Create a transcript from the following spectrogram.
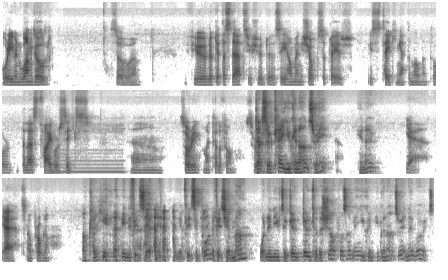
or even one goal. So um, if you look at the stats, you should uh, see how many shots a player is taking at the moment or the last five or six. Uh, sorry, my telephone. That's okay. You can answer it. You know. Yeah, yeah, it's no problem. Okay. Yeah. I mean, if it's uh, if it's important, if it's your mum wanting you to go go to the shop or something, you can you can answer it. No worries.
